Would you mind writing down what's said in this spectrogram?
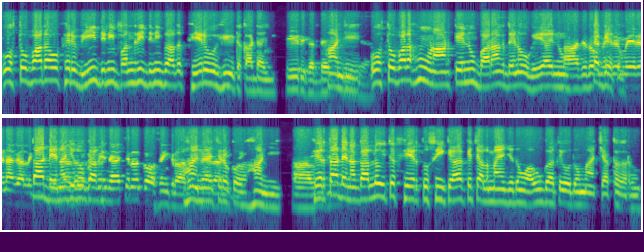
ਉਸ ਤੋਂ ਬਾਅਦ ਉਹ ਫਿਰ 20 ਦਿਨੀ 15 ਦਿਨੀ ਬਾਅਦ ਫਿਰ ਉਹ ਹੀਟ ਕੱਢ ਆਈ। ਹੀਟ ਕੱਢੇ। ਹਾਂਜੀ। ਉਸ ਤੋਂ ਬਾਅਦ ਹੁਣ ਆਣ ਕੇ ਇਹਨੂੰ 12 ਕੁ ਦਿਨ ਹੋ ਗਏ ਆ ਇਹਨੂੰ ਹਾਂ ਜਦੋਂ ਮੇਰੇ ਨਾਲ ਗੱਲ ਤੁਹਾਡੇ ਨਾਲ ਜਦੋਂ ਗੱਲ- ਨੈਚੁਰਲ ਕ੍ਰੋਸਿੰਗ ਕਰਾ ਹਾਂ ਦਿੰਦਾ ਨੇਚਰ ਕੋ ਹਾਂਜੀ। ਫਿਰ ਤੁਹਾਡੇ ਨਾਲ ਗੱਲ ਹੋਈ ਤੇ ਫਿਰ ਤੁਸੀਂ ਕਿਹਾ ਕਿ ਚੱਲ ਮੈਂ ਜਦੋਂ ਆਊਗਾ ਤੇ ਉਦੋਂ ਮੈਂ ਚੈੱਕ ਕਰੂੰ।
